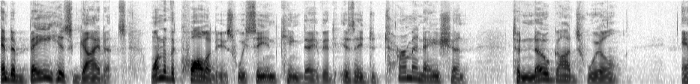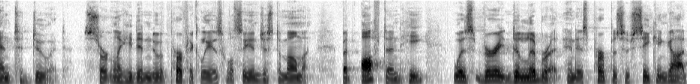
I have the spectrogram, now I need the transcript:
and obey his guidance. One of the qualities we see in King David is a determination to know God's will and to do it. Certainly, he didn't do it perfectly, as we'll see in just a moment, but often he was very deliberate in his purpose of seeking God.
